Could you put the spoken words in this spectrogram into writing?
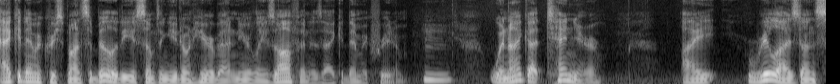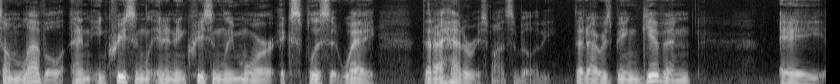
academic responsibility is something you don't hear about nearly as often as academic freedom. Mm. When I got tenure, I realized on some level, and increasingly in an increasingly more explicit way, that I had a responsibility, that I was being given a,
